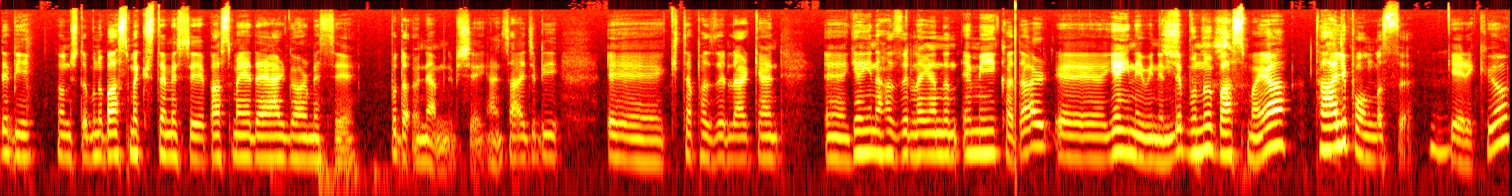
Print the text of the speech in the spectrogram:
de bir sonuçta bunu basmak istemesi, basmaya değer görmesi bu da önemli bir şey. Yani sadece bir e, kitap hazırlarken e, yayını hazırlayanın emeği kadar e, yayın evinin de bunu basmaya talip olması Hı. gerekiyor.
